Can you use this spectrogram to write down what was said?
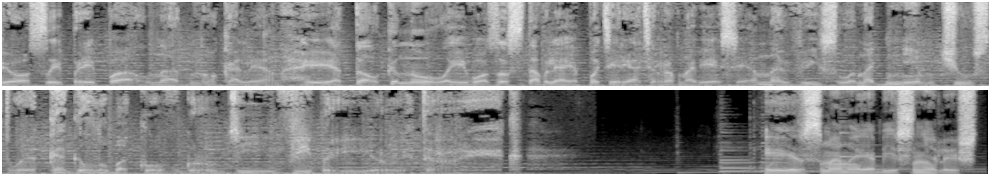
пес, и припал на одно колено. И оттолкнула его, заставляя потерять равновесие. Нависла над ним, чувствуя, как глубоко в груди вибрирует рык. И с мамой объяснили, что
